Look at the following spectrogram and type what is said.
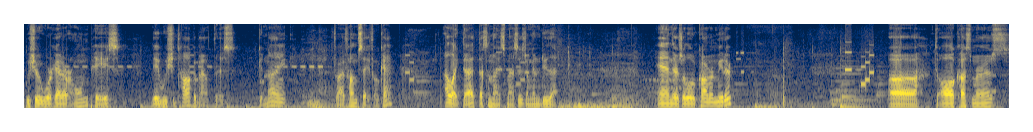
We should work at our own pace. Maybe we should talk about this. Good night. Drive home safe, okay? I like that. That's a nice message. I'm gonna do that. And there's a little karma meter. Uh, to all customers,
